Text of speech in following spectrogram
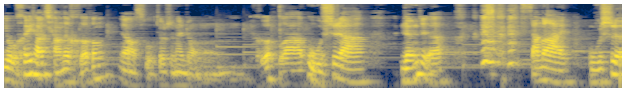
有非常强的和风要素，就是那种和服啊、武士啊、忍者、samurai。武士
